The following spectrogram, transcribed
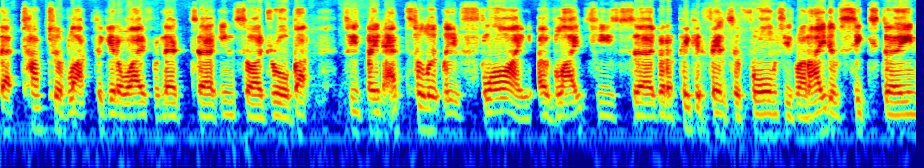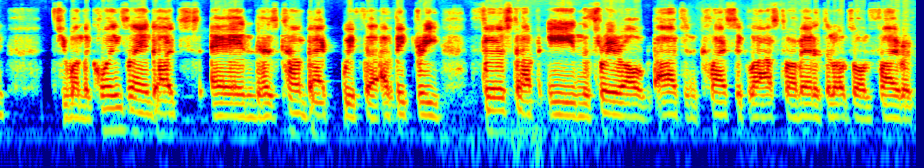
that touch of luck to get away from that uh, inside draw. But She's been absolutely flying of late. She's uh, got a picket fence of form. She's won eight of 16. She won the Queensland Oaks and has come back with uh, a victory. First up in the three-year-old Argent Classic last time out as an odds-on favourite.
